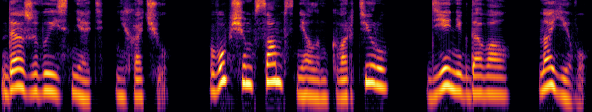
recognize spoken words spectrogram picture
Даже выяснять не хочу. В общем, сам снял им квартиру, денег давал на Еву.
